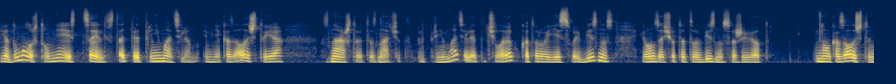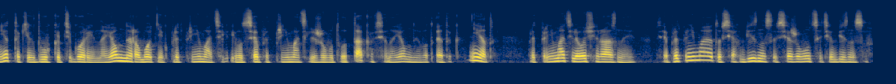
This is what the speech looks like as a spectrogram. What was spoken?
Я думала, что у меня есть цель стать предпринимателем. И мне казалось, что я знаю, что это значит. Предприниматель — это человек, у которого есть свой бизнес, и он за счет этого бизнеса живет. Но оказалось, что нет таких двух категорий. Наемный работник, предприниматель. И вот все предприниматели живут вот так, а все наемные вот эдак. Нет. Предприниматели очень разные. Все предпринимают, у всех бизнесы, все живут с этих бизнесов,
